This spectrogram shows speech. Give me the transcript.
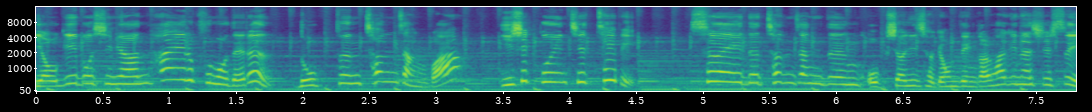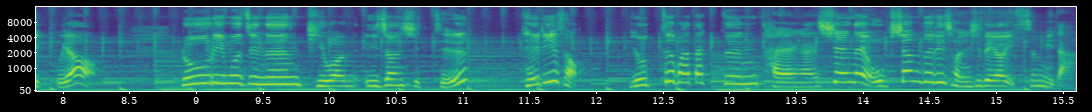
여기 보시면 하이루프 모델은 높은 천장과 29인치 TV, 스웨이드 천장 등 옵션이 적용된 걸 확인하실 수 있고요. 로우 리무진은 비원 의전 시트, 대리석, 요트 바닥 등 다양한 실내 옵션들이 전시되어 있습니다.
